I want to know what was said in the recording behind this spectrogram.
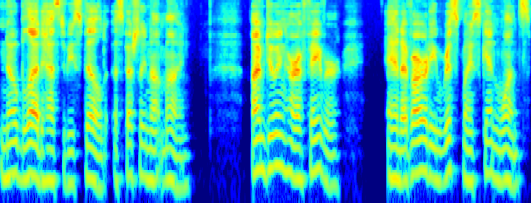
no blood has to be spilled, especially not mine. I'm doing her a favor, and I've already risked my skin once,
